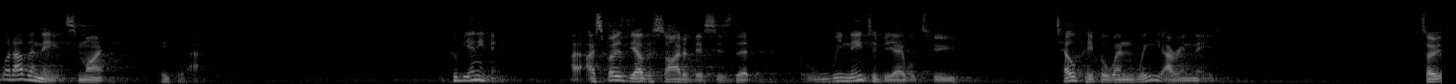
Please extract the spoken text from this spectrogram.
What other needs might people have? It could be anything. I, I suppose the other side of this is that we need to be able to tell people when we are in need. So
